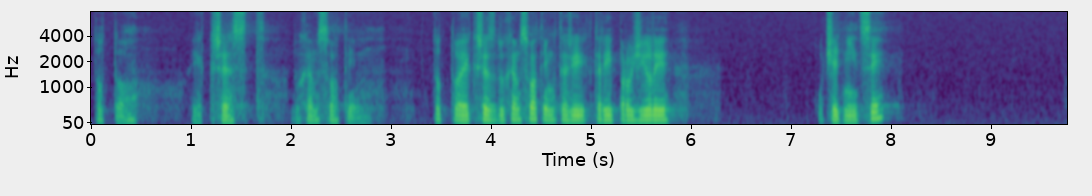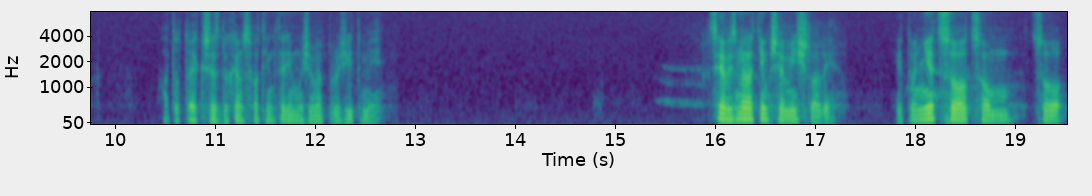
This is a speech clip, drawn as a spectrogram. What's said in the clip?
Toto je křest duchem svatým. Toto je křest duchem svatým, který, který prožili učedníci. A toto je křest duchem svatým, který můžeme prožít my. Chci, aby jsme nad tím přemýšleli. Je to něco, co, co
